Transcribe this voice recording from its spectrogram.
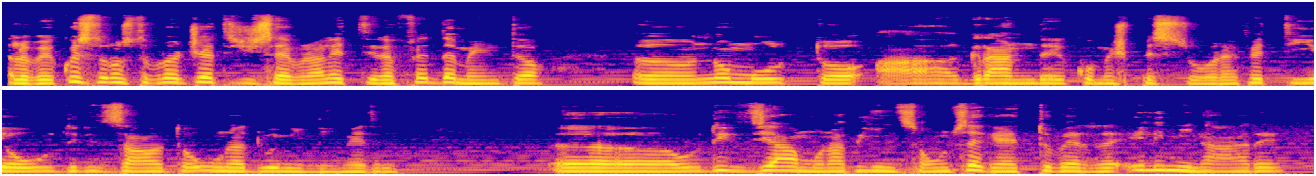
Allora per questo nostro progetto ci serve una letta di raffreddamento Uh, non molto uh, grande come spessore. Infatti io ho utilizzato 1-2 mm uh, utilizziamo una pinza o un seghetto per eliminare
